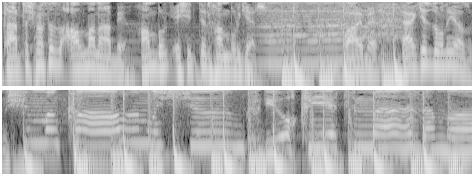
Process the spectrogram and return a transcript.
Tartışmasız Alman abi. Hamburg eşittir hamburger. Vay be. Herkes de onu yazmış. Başıma yok yetmez ama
